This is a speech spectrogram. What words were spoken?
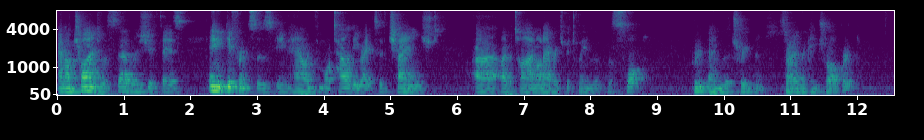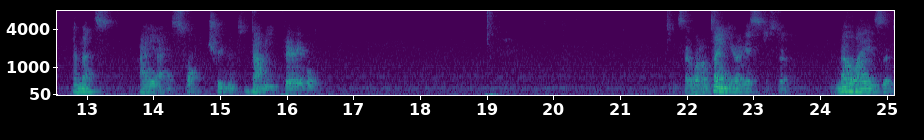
And I'm trying to establish if there's any differences in how infant mortality rates have changed uh, over time on average between the, the swap group and the treatment, sorry, and the control group. And that's a, a swap treatment dummy variable. So what I'm saying here, I guess, just a, another way is that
